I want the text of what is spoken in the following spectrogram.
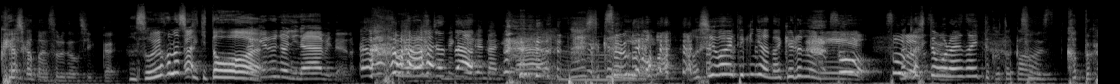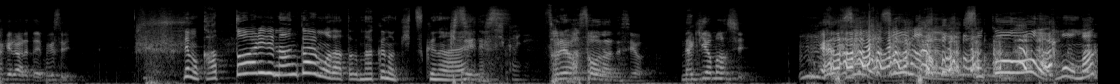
悔しかったねそれで私一回。そういう話聞きたい。泣けるのになみたいな。できるのにな確かに。お芝居的には泣けるのにそう泣かしてもらえないってことか。そうです。カットかけられて目薬。でもカット割りで何回もだと泣くのきつくない？きついです。確かにそれはそうなんですよ。泣きやまんしそうなのよ。そこをもうマッ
